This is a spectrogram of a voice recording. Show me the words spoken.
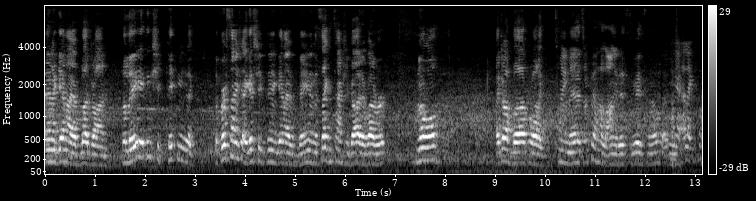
and again, I get my blood drawn. The lady, I think she picked me like the first time. She, I guess she didn't get my vein, and the second time she got it. Whatever. Normal. I draw blood for like 20 minutes. I forget how long it is. Do you guys know? I mean, Yeah, like for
